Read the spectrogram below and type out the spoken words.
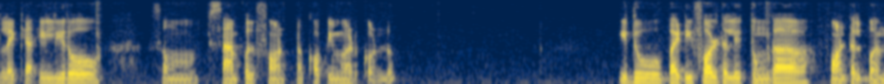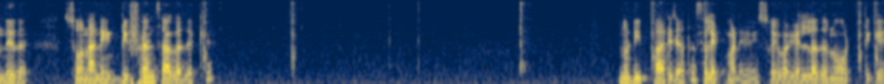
ಲೈಕ್ ಇಲ್ಲಿರೋ ಸಮ್ ಸ್ಯಾಂಪಲ್ ಫಾಂಟ್ನ ಕಾಪಿ ಮಾಡಿಕೊಂಡು, ಇದು ಬೈ ಡಿಫಾಲ್ಟಲ್ಲಿ ತುಂಗ ಫಾಂಟಲ್ಲಿ ಬಂದಿದೆ. ಸೊ ನನಗೆ ಡಿಫ್ರೆನ್ಸ್ ಆಗೋದಕ್ಕೆ ನೋಡಿ ಪಾರಿಜಾತ ಸೆಲೆಕ್ಟ್ ಮಾಡಿದ್ದೀನಿ. ಸೊ ಇವಾಗ ಎಲ್ಲದನ್ನು ಒಟ್ಟಿಗೆ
